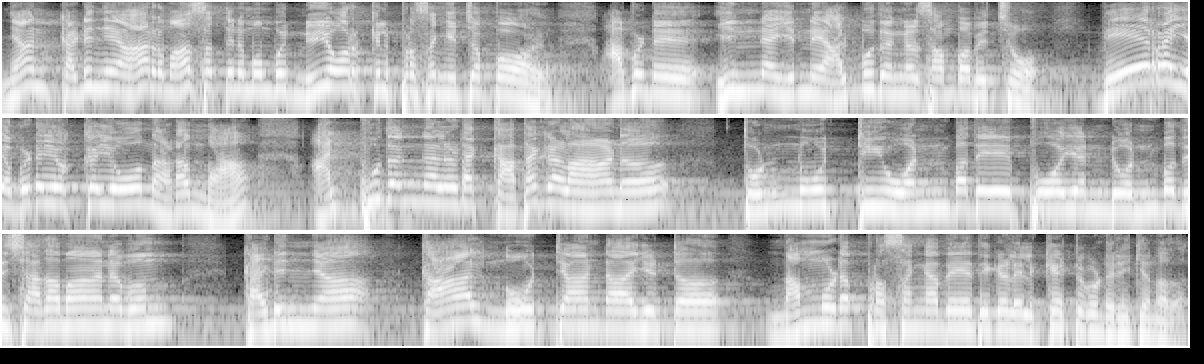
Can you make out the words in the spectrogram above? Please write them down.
ഞാൻ കഴിഞ്ഞ ആറ് മാസത്തിന് മുമ്പ് ന്യൂയോർക്കിൽ പ്രസംഗിച്ചപ്പോൾ അവിടെ ഇന്ന ഇന്ന അത്ഭുതങ്ങൾ സംഭവിച്ചു. വേറെ എവിടെയൊക്കെയോ നടന്ന അത്ഭുതങ്ങളുടെ കഥകളാണ് തൊണ്ണൂറ്റി ഒൻപത് പോയിന്റ് ഒൻപത് ശതമാനവും കഴിഞ്ഞ കാൽ നൂറ്റാണ്ടായിട്ട് നമ്മുടെ പ്രസംഗവേദികളിൽ കേട്ടുകൊണ്ടിരിക്കുന്നത്.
